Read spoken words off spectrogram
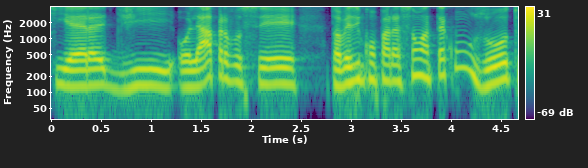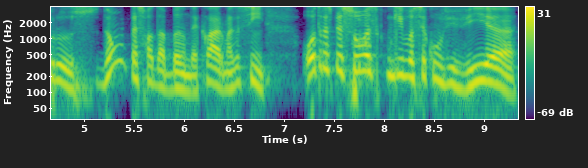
que era de olhar para você, talvez em comparação até com os outros, não o pessoal da banda, é claro, mas assim, outras pessoas com quem você convivia,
